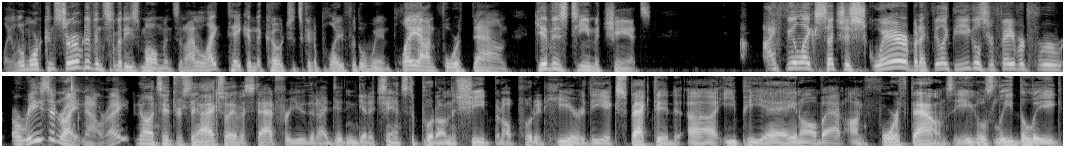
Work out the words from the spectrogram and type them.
play a little more conservative in some of these moments. And I like taking the coach that's going to play for the win, play on fourth down, give his team a chance. I feel like such a square, but I feel like the Eagles are favored for a reason right now, right? No, it's interesting. I actually have a stat for you that I didn't get a chance to put on the sheet, but I'll put it here. The expected uh, EPA and all that on fourth downs. The Eagles lead the league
